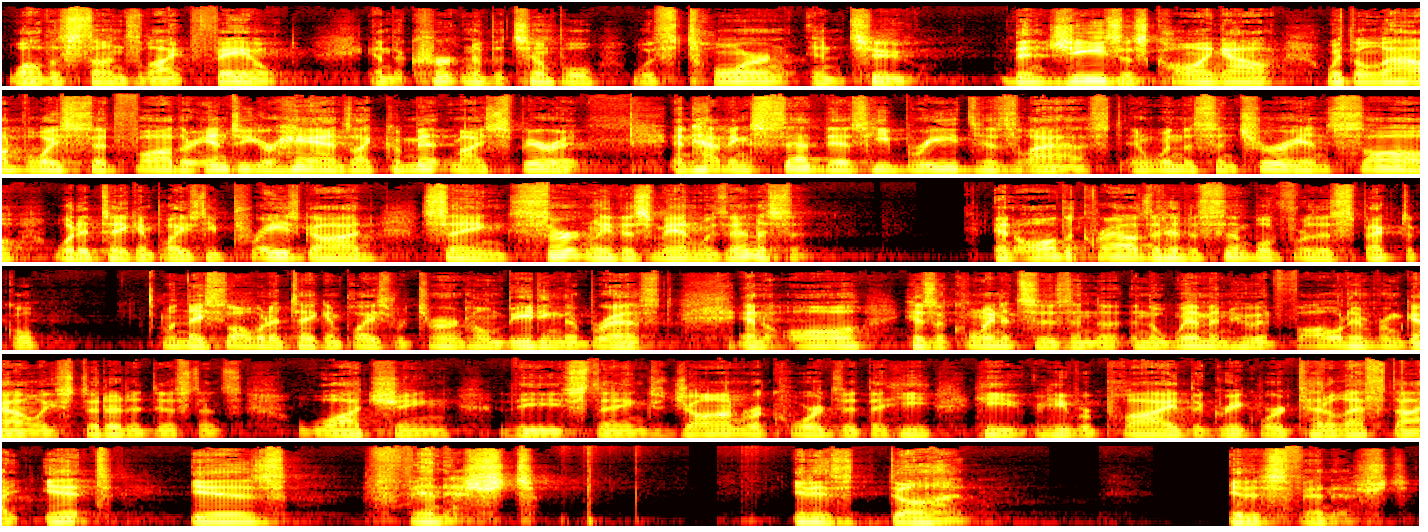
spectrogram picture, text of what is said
while the sun's light failed, and the curtain of the temple was torn in two. Then Jesus, calling out with a loud voice, said, Father, into your hands I commit my spirit. And having said this, he breathed his last. And when the centurion saw what had taken place, he praised God, saying, Certainly this man was innocent. And all the crowds that had assembled for this spectacle, when they saw what had taken place, returned home beating their breast. And all his acquaintances and the, and the women who had followed him from Galilee stood at a distance watching these things. John records it that he, he, he replied the Greek word tetelestai, it is finished. It is done. It is finished.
